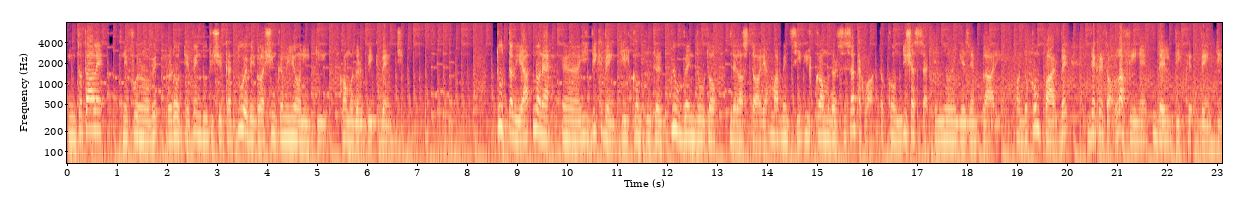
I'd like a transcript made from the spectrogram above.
In totale ne furono prodotti e venduti circa 2,5 milioni di Commodore VIC-20. Tuttavia non è eh, il VIC-20 il computer più venduto della storia, ma bensì il Commodore 64 con 17 milioni di esemplari. Quando comparve decretò la fine del VIC-20.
